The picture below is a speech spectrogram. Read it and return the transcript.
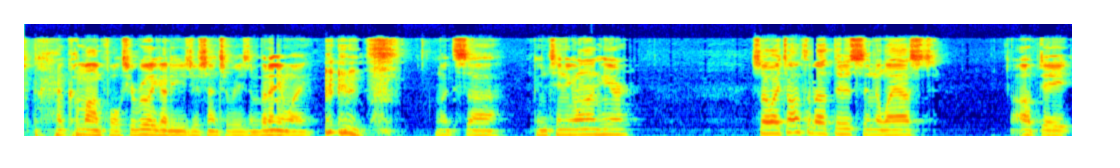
come on, folks, you really got to use your sense of reason. But anyway, let's uh, continue on here. So I talked about this in the last update,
